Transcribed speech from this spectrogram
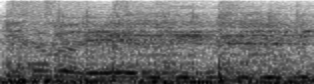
に問れる。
